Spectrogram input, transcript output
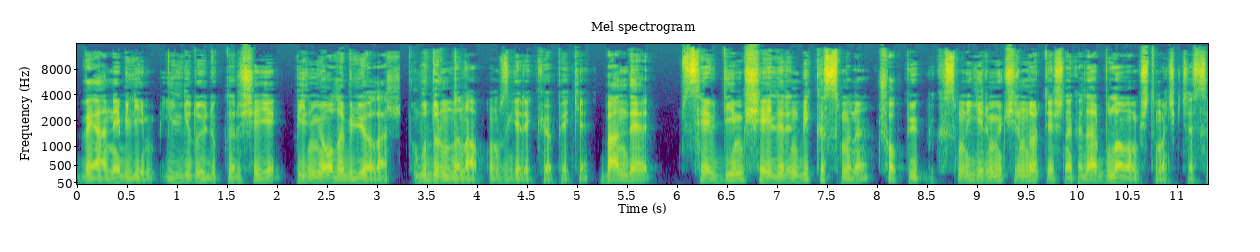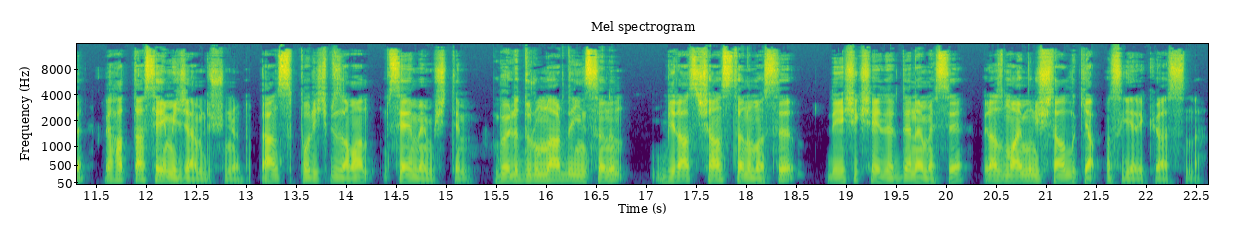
veya ne bileyim ilgi duydukları şeyi bilmiyor olabiliyorlar. Bu durumda ne yapmamız gerekiyor peki? Ben de sevdiğim şeylerin bir kısmını, çok büyük bir kısmını 23-24 yaşına kadar bulamamıştım açıkçası. Ve hatta sevmeyeceğimi düşünüyordum. Ben spor hiçbir zaman sevmemiştim. Böyle durumlarda insanın biraz şans tanıması, değişik şeyleri denemesi, biraz maymun iştahlılık yapması gerekiyor aslında.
